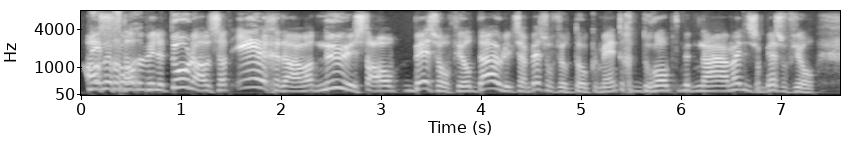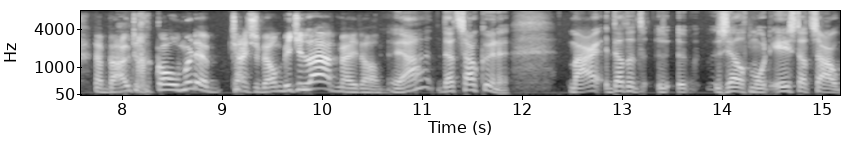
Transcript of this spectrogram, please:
als ze dat hadden willen doen, hadden ze dat eerder gedaan. Want nu is het al best wel veel duidelijk. Er zijn best wel veel documenten gedropt, met name. Er is best wel veel naar buiten gekomen. Daar zijn ze wel een beetje laat mee dan. Ja, dat zou kunnen. Maar dat het eh, eh, zelfmoord is, dat, zou,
